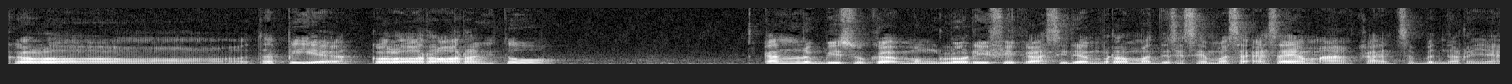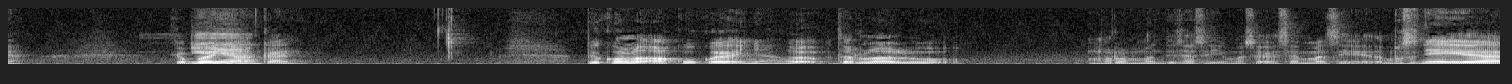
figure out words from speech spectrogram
Kalau tapi ya, kalau orang-orang itu kan lebih suka mengglorifikasi dan meromantisasi masa SMA kan sebenarnya. Iya. Tapi kalau aku kayaknya nggak terlalu meromantisasi masa SMA sih. Maksudnya ya,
